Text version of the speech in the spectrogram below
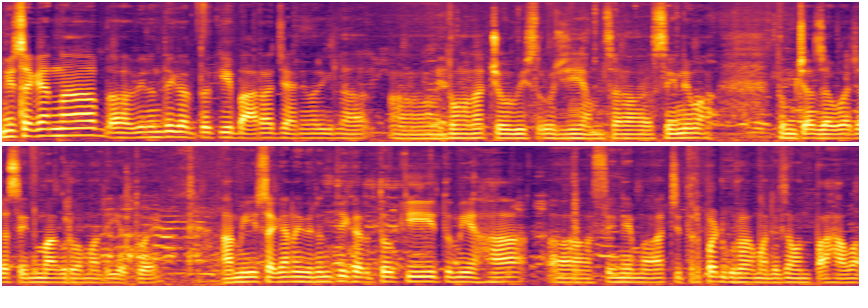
मी सगळ्यांना विनंती करतो की बारा जानेवारीला दोन हजार चोवीस रोजी आमचा सिनेमा तुमच्या जवळच्या सिनेमागृहामध्ये येतो आहे आम्ही सगळ्यांना विनंती करतो की तुम्ही हा सिनेमा चित्रपटगृहामध्ये जाऊन पाहावा.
